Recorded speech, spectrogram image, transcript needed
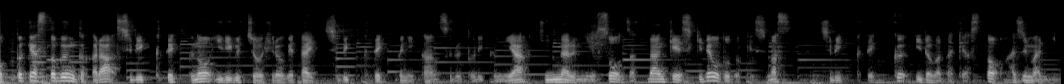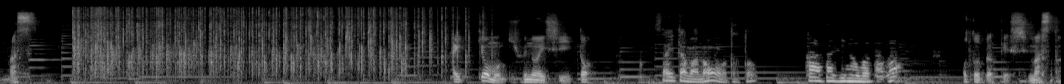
ポッドキャスト文化からシビックテックの入り口を広げたい、シビックテックに関する取り組みや気になるニュースを雑談形式でお届けします。シビックテック井戸端キャスト始まります。はい、今日も岐阜の石井と埼玉の太田と川崎の又がお届けしますと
